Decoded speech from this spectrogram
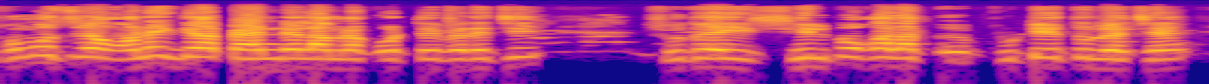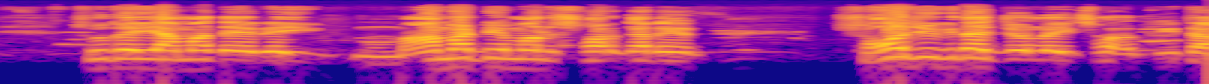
সমস্ত অনেক জায়গায় প্যান্ডেল আমরা করতে পেরেছি। শুধু এই শিল্পকলা ফুটিয়ে তুলেছে, শুধু এই আমাদের এই মামাটির মানুষ সরকারের সহযোগিতার জন্য এই এটা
